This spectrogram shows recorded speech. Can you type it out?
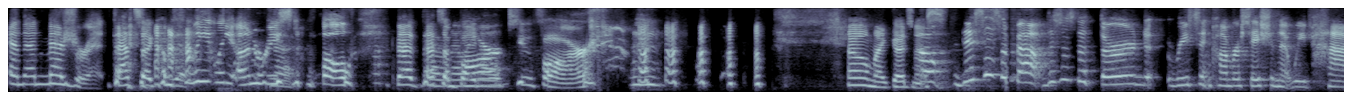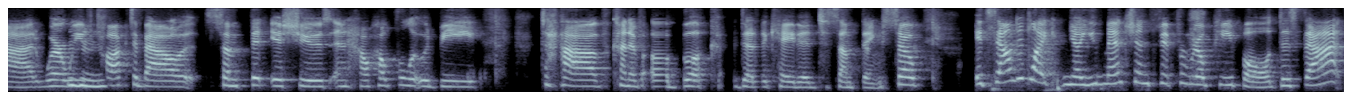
and then measure it. That's a completely unreasonable. That that's oh, a bar too far. Oh my goodness. So this is about this is the third recent conversation that we've had where we've mm-hmm. talked about some fit issues and how helpful it would be to have kind of a book dedicated to something. So it sounded like you know you mentioned fit for real people does that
